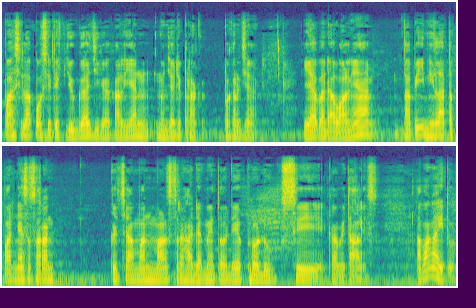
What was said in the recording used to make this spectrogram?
pastilah positif juga jika kalian menjadi pekerja. Ya, pada awalnya, tapi inilah tepatnya sasaran kecaman Marx terhadap metode produksi kapitalis. Apakah itu?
